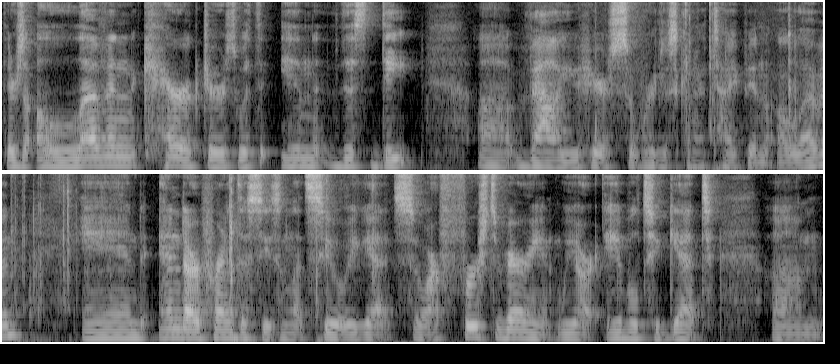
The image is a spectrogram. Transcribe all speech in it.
There's 11 characters within this date uh, value here. So we're just going to type in 11 and end our parentheses and let's see what we get. So our first variant, we are able to get um,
